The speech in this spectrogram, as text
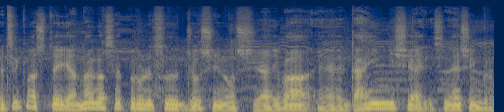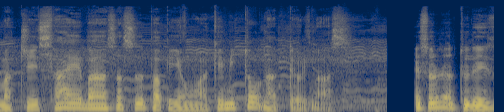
続きまして柳瀬プロレス女子の試合は、えー、第2試合ですね。シングルマッチサエ VS パピヨン明美となっております。それでは Today's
